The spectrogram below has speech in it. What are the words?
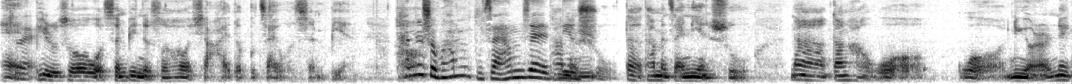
哎，譬如说我生病的时候，小孩都不在我身边，他那时候他们不在，他们在念书，对，他们在念书，那刚好我。我女儿那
